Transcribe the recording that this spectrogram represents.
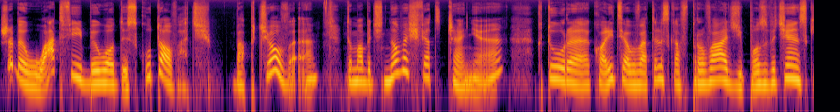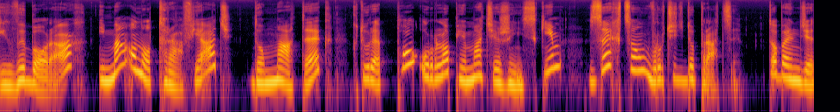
żeby łatwiej było dyskutować. Babciowe to ma być nowe świadczenie, które Koalicja Obywatelska wprowadzi po zwycięskich wyborach i ma ono trafiać do matek, które po urlopie macierzyńskim zechcą wrócić do pracy. To będzie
